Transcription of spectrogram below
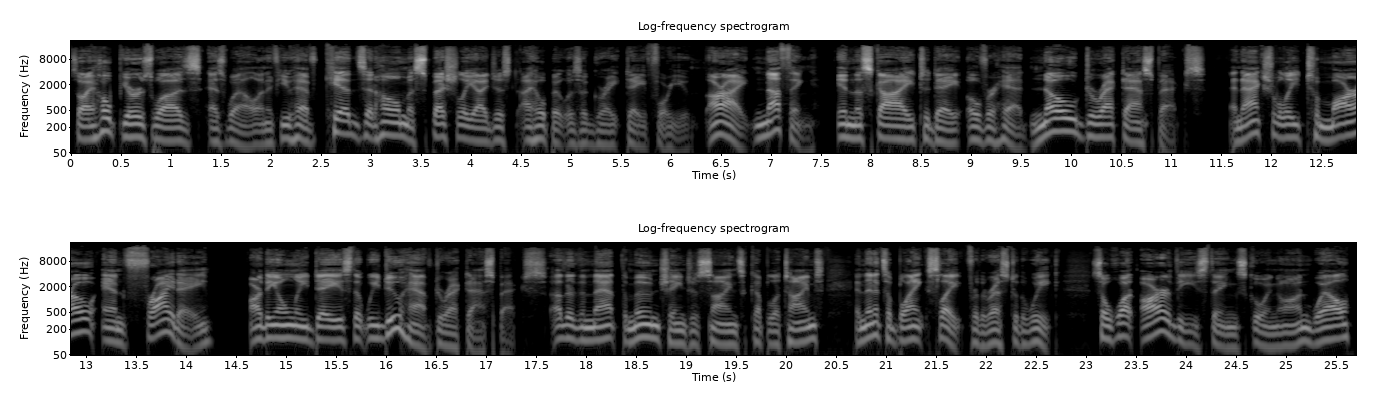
So I hope yours was as well. And if you have kids at home, especially, I just I hope it was a great day for you. All right, nothing in the sky today overhead. No direct aspects. And actually, tomorrow and Friday are the only days that we do have direct aspects. Other than that, the moon changes signs a couple of times, and then it's a blank slate for the rest of the week. So, what are these things going on? Well,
